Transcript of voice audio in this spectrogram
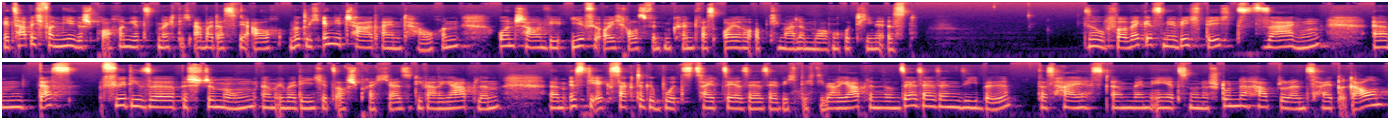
jetzt habe ich von mir gesprochen. Jetzt möchte ich aber, dass wir auch wirklich in die Chart eintauchen und schauen, wie ihr für euch herausfinden könnt, was eure optimale Morgenroutine ist. So, vorweg ist mir wichtig zu sagen, ähm, dass für diese Bestimmung, ähm, über die ich jetzt auch spreche, also die Variablen, ähm, ist die exakte Geburtszeit sehr, sehr, sehr wichtig. Die Variablen sind sehr, sehr sensibel. Das heißt, wenn ihr jetzt nur eine Stunde habt oder einen Zeitraum,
